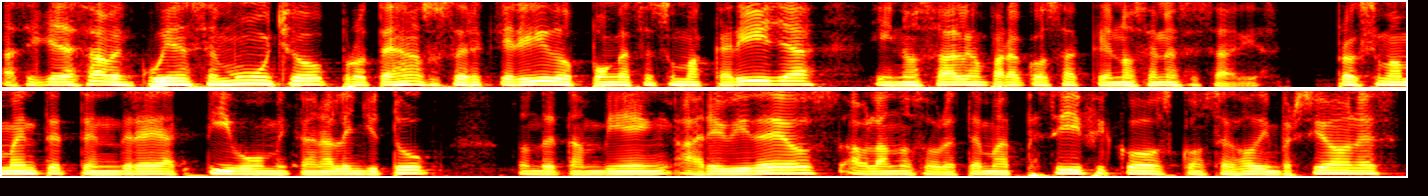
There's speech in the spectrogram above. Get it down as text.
Así que ya saben, cuídense mucho, protejan a sus seres queridos, pónganse su mascarilla y no salgan para cosas que no sean necesarias. Próximamente tendré activo mi canal en YouTube donde también haré videos hablando sobre temas específicos, consejos de inversiones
